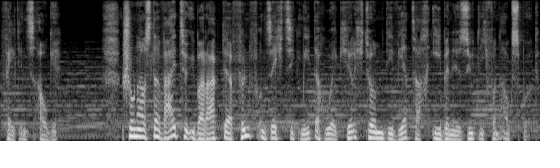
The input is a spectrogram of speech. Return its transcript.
fällt ins Auge. Schon aus der Weite überragt der 65 Meter hohe Kirchturm die Wertach-Ebene südlich von Augsburg.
